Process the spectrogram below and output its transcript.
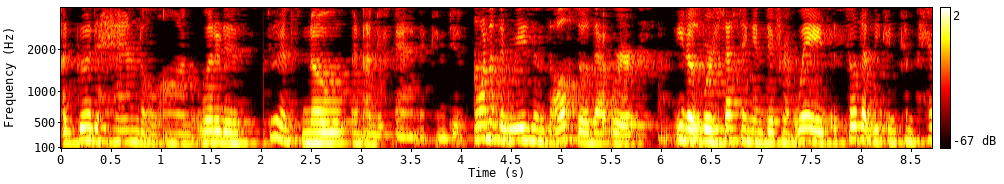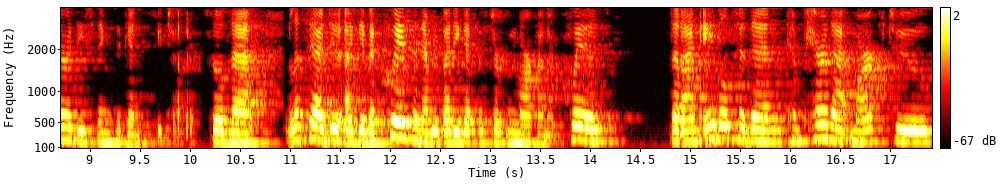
a good handle on what it is students know and understand and can do. One of the reasons also that we're, you know, we're assessing in different ways is so that we can compare these things against each other. So that, let's say I do, I give a quiz and everybody gets a certain mark on a quiz. that I'm able to then compare that mark to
